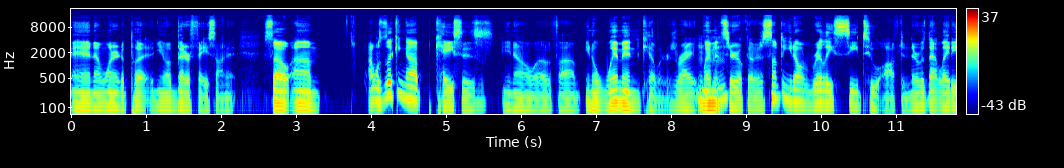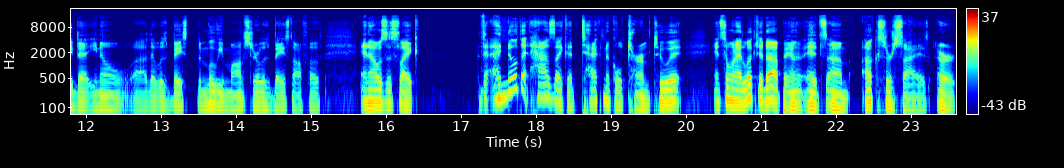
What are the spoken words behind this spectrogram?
and I wanted to put you know a better face on it. So um, I was looking up cases, you know, of um, you know women killers, right? Women Mhm. serial killers. Something you don't really see too often. There was that lady that you know uh, that was based. The movie Monster was based off of, and I was just like, I know that has like a technical term to it, and so when I looked it up, and it's um exercise or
